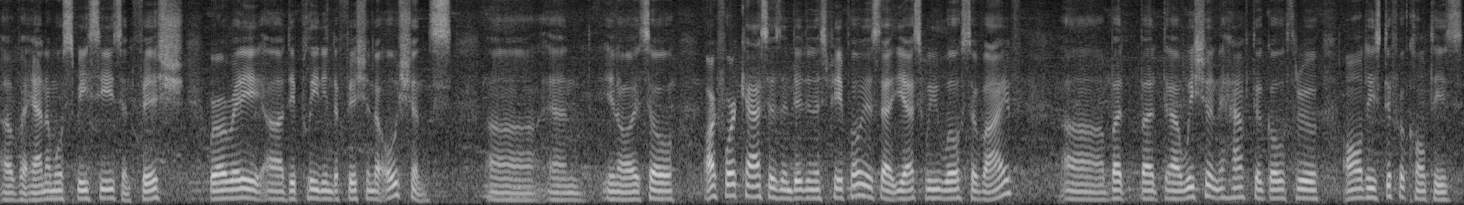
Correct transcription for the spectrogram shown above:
of animal species and fish. We're already depleting the fish in the oceans. Uh, and, you know, so our forecast as indigenous people is that yes, we will survive. Uh, but but uh, we shouldn't have to go through all these difficulties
